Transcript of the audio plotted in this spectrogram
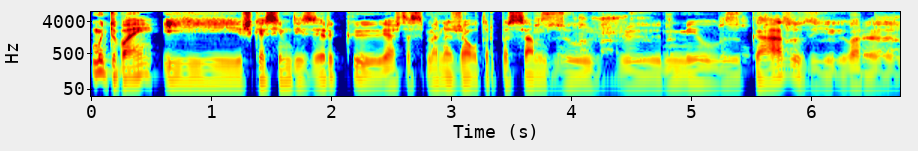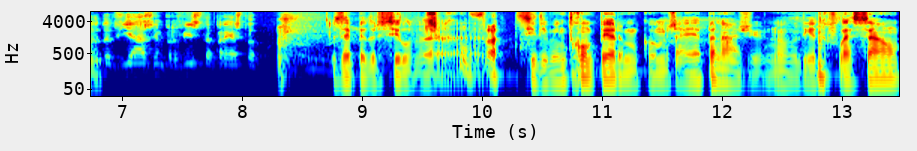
Muito bem, e esqueci-me de dizer que esta semana já ultrapassámos os uh, mil casos e agora Zé Pedro Silva Desculpa. decidiu interromper-me, como já é panágio, no dia de reflexão.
